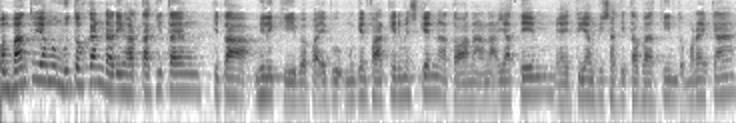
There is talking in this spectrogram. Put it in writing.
membantu yang membutuhkan dari harta kita yang kita miliki, Bapak Ibu, mungkin fakir miskin atau anak-anak yatim, yaitu yang bisa kita bagi untuk mereka.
